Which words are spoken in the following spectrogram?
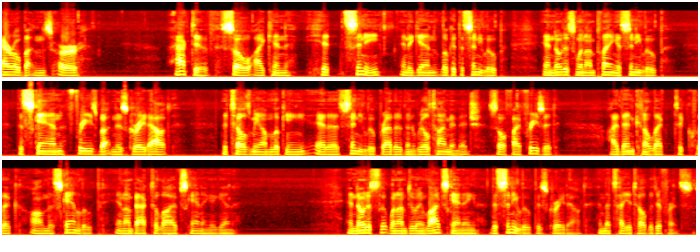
arrow buttons are active so I can hit Cine and again look at the Cine loop. And notice when I'm playing a Cine loop the scan freeze button is grayed out. That tells me I'm looking at a Cine loop rather than real-time image. So if I freeze it I then can elect to click on the scan loop and I'm back to live scanning again. And notice that when I'm doing live scanning the Cine loop is grayed out and that's how you tell the difference.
